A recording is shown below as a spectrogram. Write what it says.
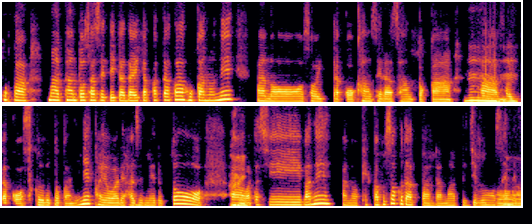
とか、まあ、担当させていただいた方が、他のね、あの、そういったこう、カウンセラーさんとか、うん、まあ、そういったこう、スクールとかにね、通われ始めると、はい、あ私がね、あの、結果不足だったんだなって自分を責めた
